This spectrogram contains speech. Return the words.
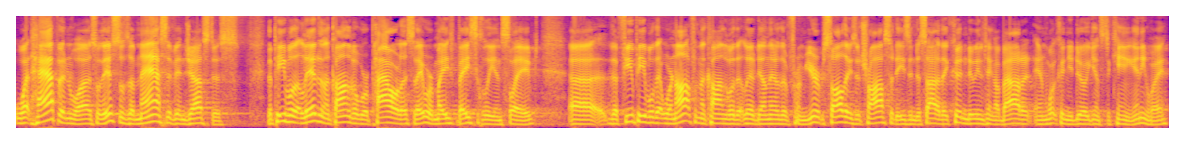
what happened was so this was a massive injustice. The people that lived in the Congo were powerless. They were basically enslaved. Uh, the few people that were not from the Congo that lived down there, that from Europe, saw these atrocities and decided they couldn't do anything about it. And what can you do against a king anyway?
